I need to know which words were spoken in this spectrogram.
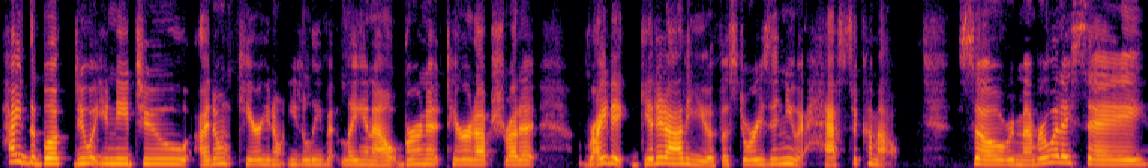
Hide the book, do what you need to. I don't care. You don't need to leave it laying out. Burn it, tear it up, shred it write it, get it out of you. If a story's in you, it has to come out. So remember what I say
